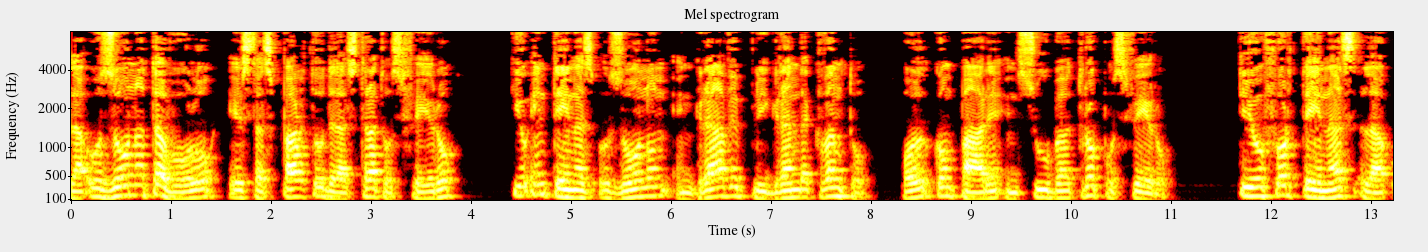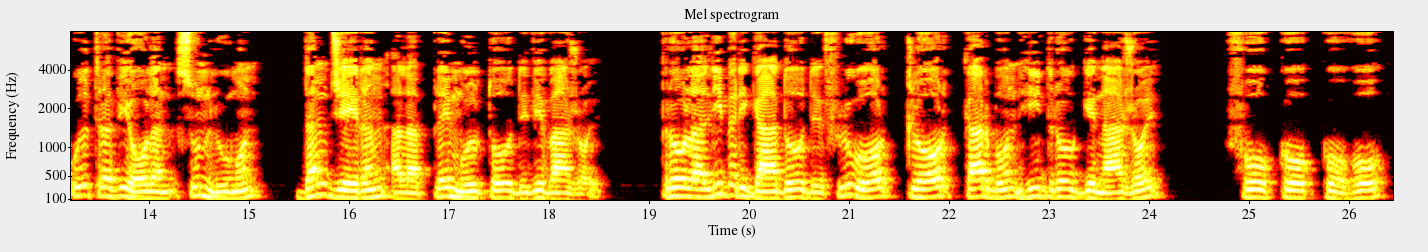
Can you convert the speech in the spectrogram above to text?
La ozona tavolo estas parto de la stratosfero, kiu entenas ozonon en grave pli granda quanto ol compare in suba troposfero. Tio fortenas la ultraviolan sunlumon dangeran alla plemulto de vivajoi. Pro la liberigado de fluor, clor, carbon, hidrogenajoi, foco, coho,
